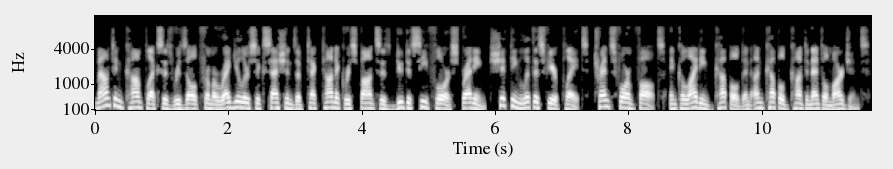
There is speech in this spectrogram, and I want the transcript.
Mountain complexes result from irregular successions of tectonic responses due to sea floor spreading, shifting lithosphere plates, transform faults, and colliding, coupled and uncoupled continental margins.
